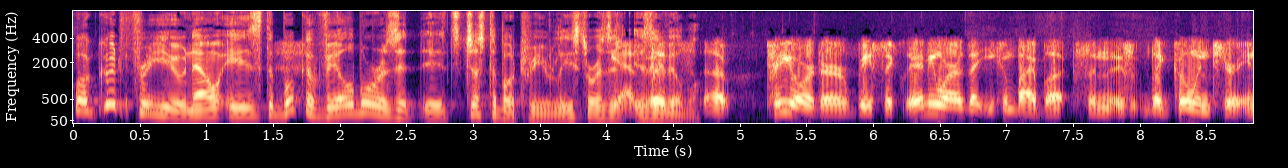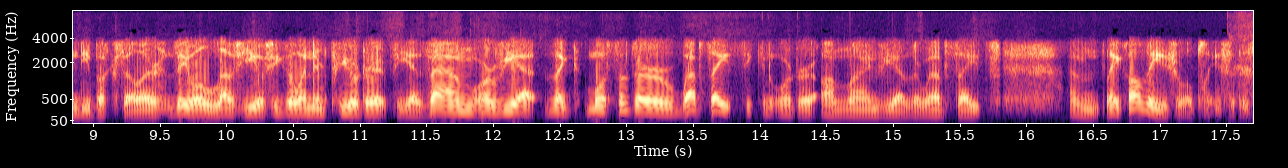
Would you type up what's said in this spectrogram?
well, good for you. Now, is the book available, or is it it's just about to be released, or is it is it available? Uh, pre-order basically anywhere that you can buy books and like go into your indie bookseller. They will love you if you go in and pre-order it via them or via like most of their websites. You can order online via their websites um, like all the usual places.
